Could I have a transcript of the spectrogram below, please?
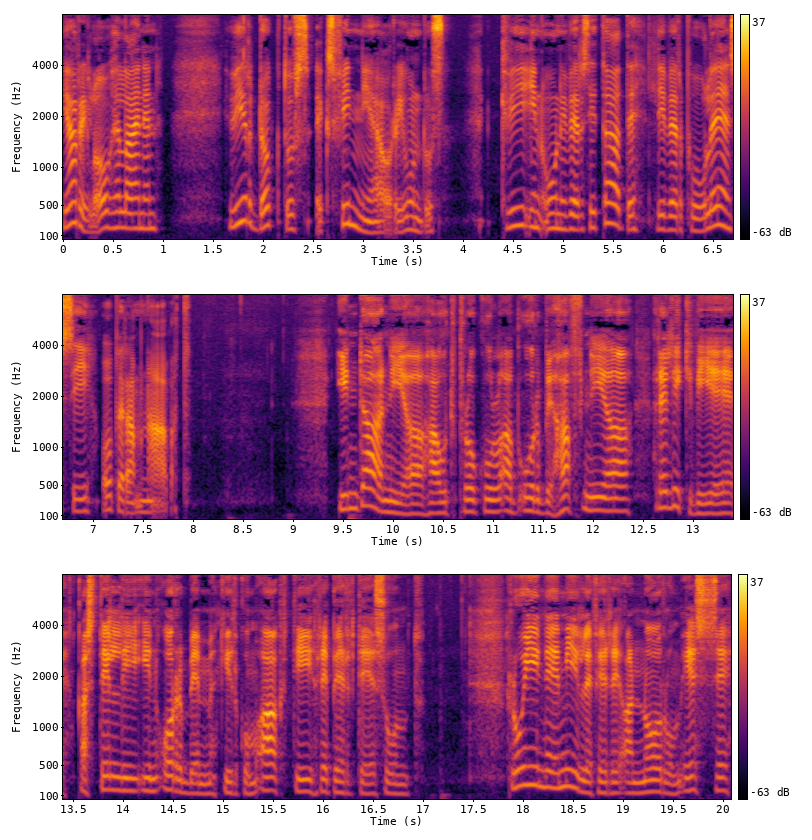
Jari Louhelainen, vir doctus ex finnia oriundus, qui in universitate Liverpoolensi operam naavat. In Dania haut procul ab urbe Hafnia reliquie castelli in orbem circum acti reperte sunt. Ruine millefere annorum esse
